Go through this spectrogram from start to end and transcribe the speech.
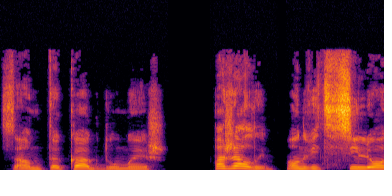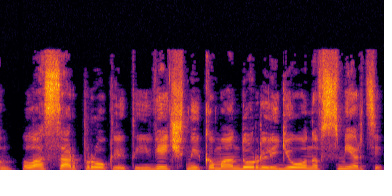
Сам-то как думаешь? Пожалуй, он ведь силен, лассар проклятый, вечный командор легионов смерти.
